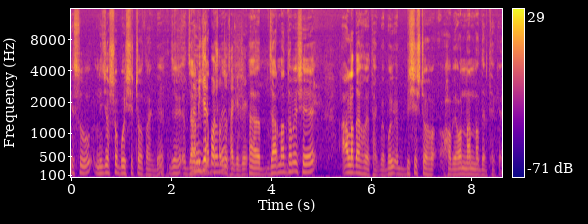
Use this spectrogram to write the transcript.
কিছু নিজস্ব বৈশিষ্ট্য থাকবে যে মানে নিজের পছন্দ থাকে যে হ্যাঁ, যার মাধ্যমে সে আলাদা হয়ে থাকবে বিশিষ্ট হবে অন্যান্যদের থেকে।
